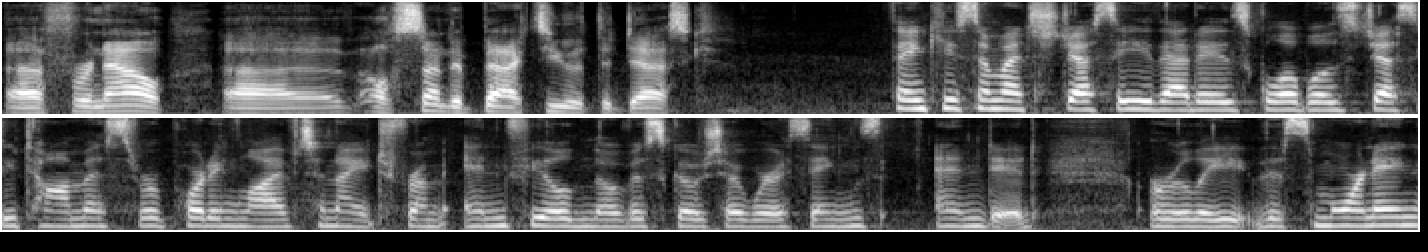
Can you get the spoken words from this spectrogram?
Uh, for now, uh, I'll send it back to you at the desk. Thank you so much, Jesse. That is Global's Jesse Thomas reporting live tonight from Enfield, Nova Scotia, where things ended early this morning.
